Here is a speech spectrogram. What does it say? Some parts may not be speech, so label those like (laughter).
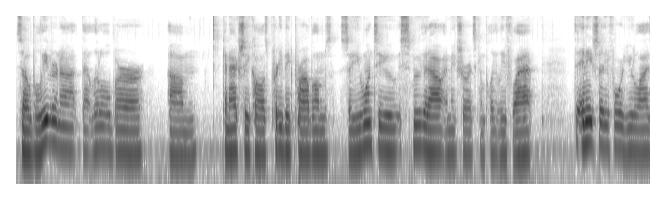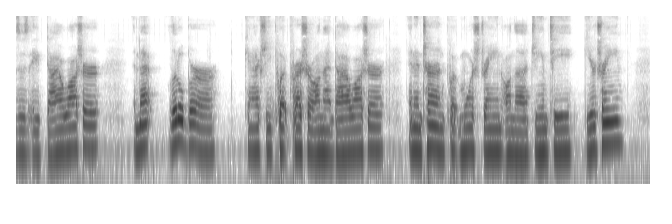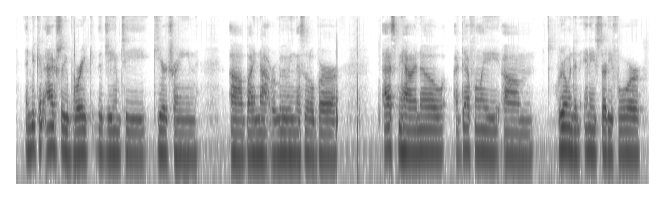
So believe it or not, that little burr um, can actually cause pretty big problems. So you want to smooth it out and make sure it's completely flat. The NH34 utilizes a dial washer and that little burr can actually put pressure on that dial washer and in turn put more strain on the GMT gear train and you can actually break the GMT gear train uh, by not removing this little burr ask me how I know. I definitely um, ruined an NH34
